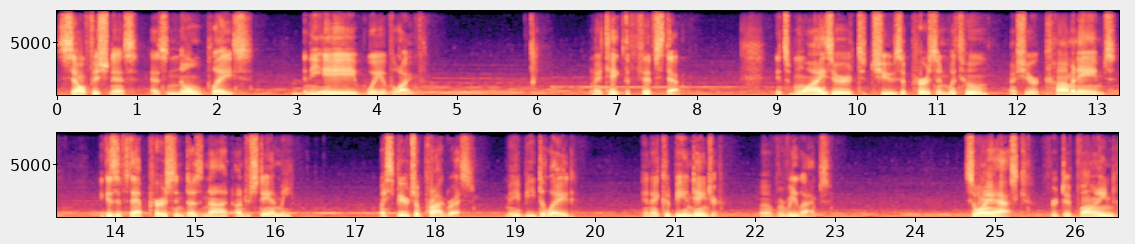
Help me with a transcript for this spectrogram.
Selfishness has no place in the AA way of life. When I take the fifth step, it's wiser to choose a person with whom I share common aims, because if that person does not understand me, my spiritual progress may be delayed and I could be in danger of a relapse. So I ask for divine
